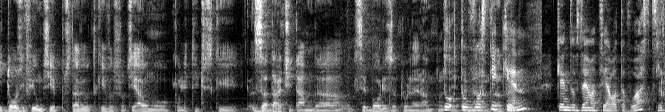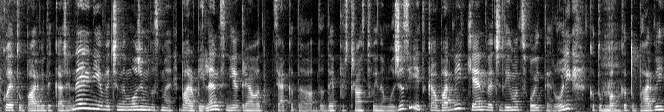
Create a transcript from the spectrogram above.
и този филм си е поставил такива социално-политически задачи там да се бори за толерантност. До, и до власти нататък. Кен, Кен да взема цялата власт, след което Барби да каже, не, ние вече не можем да сме Барби Ленд, ние трябва всяка да даде пространство и на мъжа си и така Барби и Кен вече да имат своите роли, като, mm. като Барби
